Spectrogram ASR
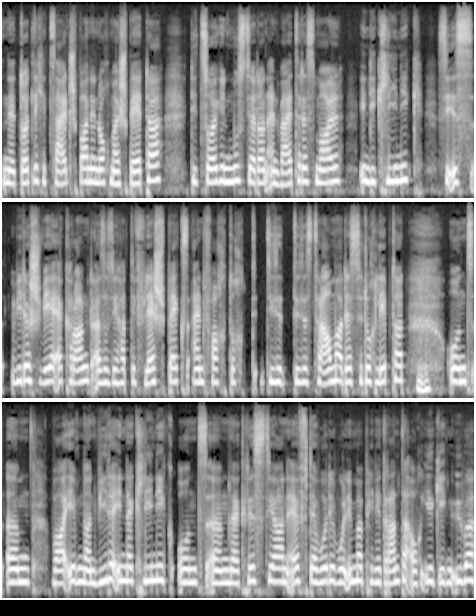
eine deutliche Zeitspanne nochmal später. Die Zeugin musste ja dann ein weiteres Mal in die Klinik. Sie ist wieder schwer erkrankt, also sie hatte Flashbacks einfach durch diese, dieses Trauma, das sie durchlebt hat mhm. und ähm, war eben dann wieder in der Klinik und ähm, der Christian F., der wurde wohl immer penetranter, auch ihr gegenüber,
